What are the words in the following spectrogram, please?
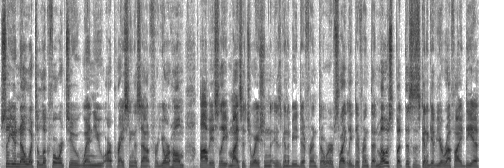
so you know what to look forward to when you are pricing this out for your home. Obviously, my situation is going to be different or slightly different than most, but this is going to give you a rough idea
